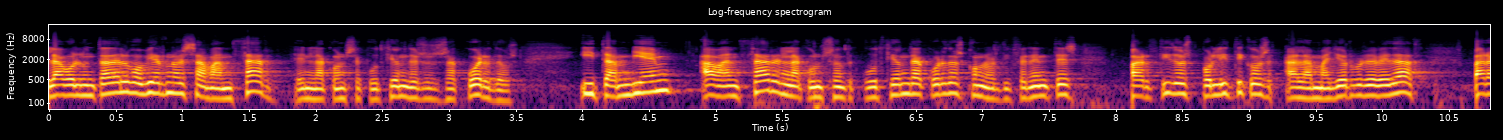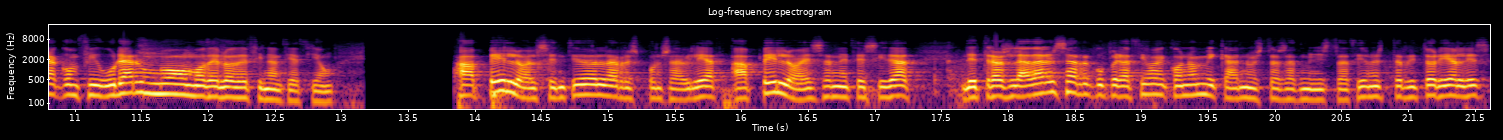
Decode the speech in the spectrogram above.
La voluntad del Gobierno es avanzar en la consecución de esos acuerdos y también avanzar en la consecución de acuerdos con los diferentes partidos políticos a la mayor brevedad para configurar un nuevo modelo de financiación. Apelo al sentido de la responsabilidad, apelo a esa necesidad de trasladar esa recuperación económica a nuestras administraciones territoriales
